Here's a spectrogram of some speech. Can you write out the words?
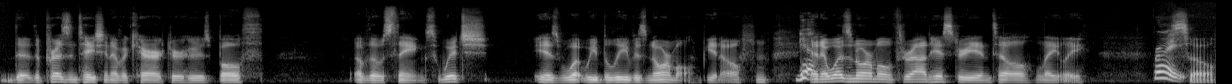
the the presentation of a character who's both of those things, which is what we believe is normal, you know, Yeah. and it was normal throughout history until lately. right. So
